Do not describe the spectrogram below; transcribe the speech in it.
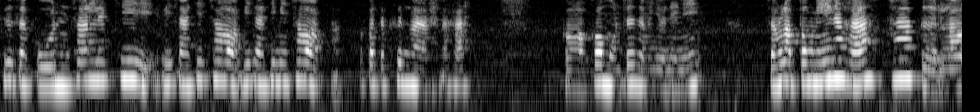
ชื่อสกุลชั้นเลขที่วิชาที่ชอบ วิชาที่ไม่ชอบก็จะขึ้นมานะคะ ก็ข้อมูลจะจะมาอยู่ในนี้สำหรับตรงนี้นะคะ ถ้าเกิดเรา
